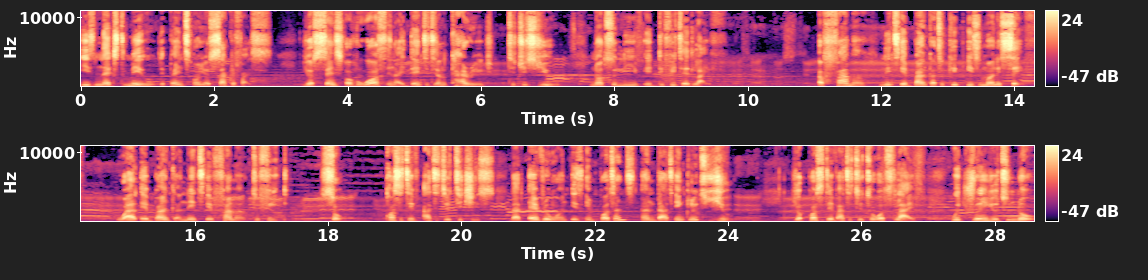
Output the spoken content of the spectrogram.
His next meal depends on your sacrifice. Your sense of worth in identity and courage teaches you not to live a defeated life. A farmer needs a banker to keep his money safe, while a banker needs a farmer to feed. So, positive attitude teaches that everyone is important and that includes you. Your positive attitude towards life will train you to know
